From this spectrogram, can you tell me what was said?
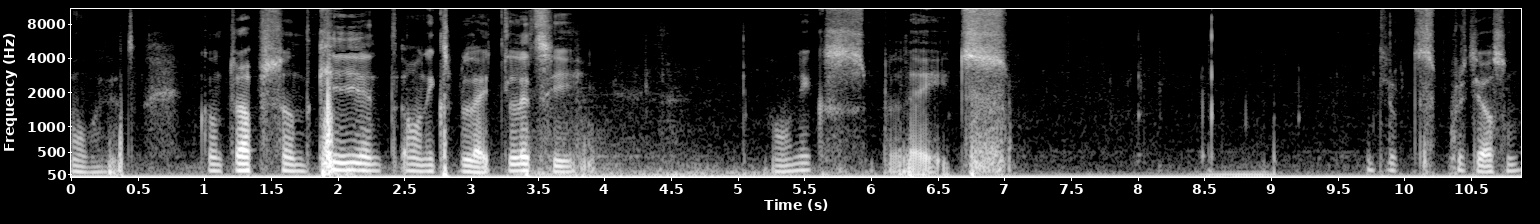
oh my god. Contraption key and onyx blade. Let's see. Onyx blade. It looks pretty awesome.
